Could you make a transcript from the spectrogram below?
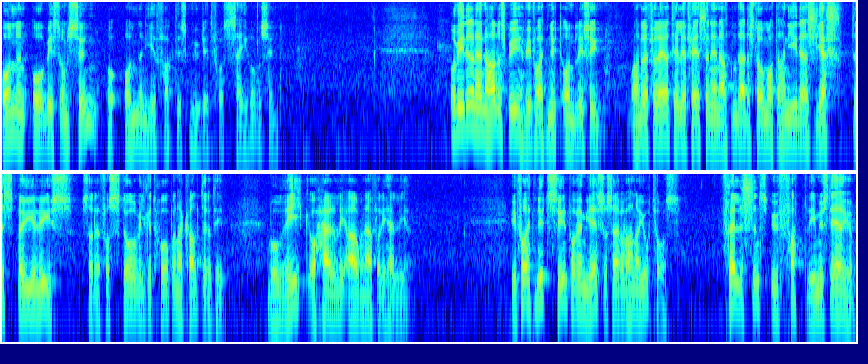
Ånden overbeviser om synd, og Ånden gir faktisk mulighet for å seire over synd. Og Videre nevner Hallesby vi får et nytt åndelig syn. Og Han refererer til Efesen 1,18, der det står måtte han gi deres hjertes øye lys, så dere forstår hvilket håp han har kalt dere til, hvor rik og herlig arven er for de hellige. Vi får et nytt syn på hvem Jesus er, og hva han har gjort for oss. Frelsens ufattelige mysterium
